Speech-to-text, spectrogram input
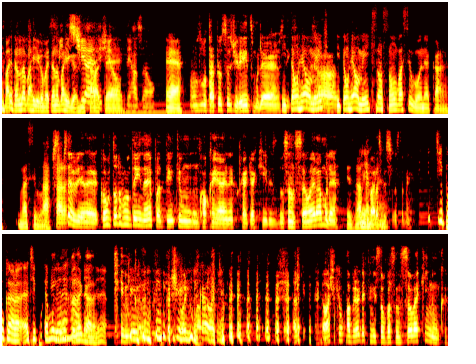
Batendo na barriga, batendo na barriga. É a Micalateia. tem razão. É. vamos lutar pelos seus direitos, mulher. Você Então realmente, então realmente Sansão vacilou, né, cara? Vacilou. Ah, Pra cara. você ver, né? Como todo mundo tem, né? pode- Tem, tem um, um calcanhar, né? Calcanhar de Aquiles. Do Sansão era a mulher. Exato. E É. várias pessoas também. E tipo, cara, é tipo, é mulher nunca, né, errada, cara? ainda, né? Quem nunca, Quem né? nunca, quem nunca é ótimo. Acho que- eu acho que a melhor definição pra Sansão é quem nunca.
